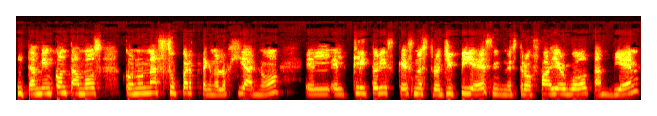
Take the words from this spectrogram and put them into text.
Y también contamos con una super tecnología, ¿no? El, clítoris, que es nuestro GPS, nuestro firewall también,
